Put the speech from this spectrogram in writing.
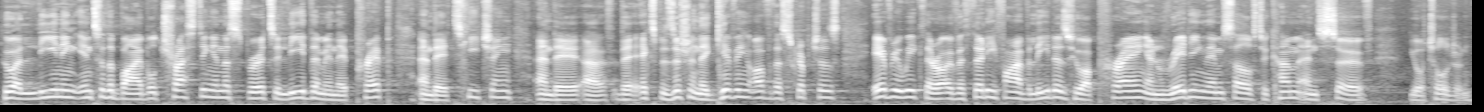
who are leaning into the Bible, trusting in the Spirit to lead them in their prep and their teaching and their, uh, their exposition, their giving of the scriptures. Every week, there are over 35 leaders who are praying and readying themselves to come and serve your children.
